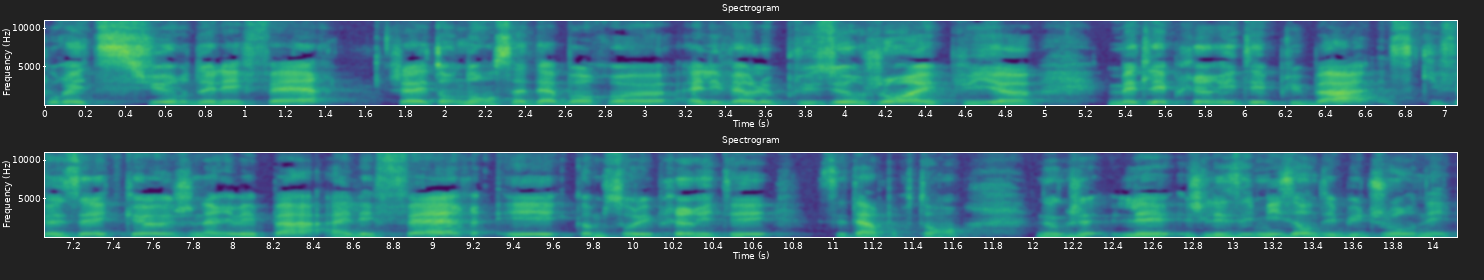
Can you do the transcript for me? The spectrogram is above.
pour être sûr de les faire. J'avais tendance à d'abord euh, aller vers le plus urgent et puis euh, mettre les priorités plus bas, ce qui faisait que je n'arrivais pas à les faire. Et comme sur les priorités, c'était important. Donc, je les, je les, ai mises en début de journée.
